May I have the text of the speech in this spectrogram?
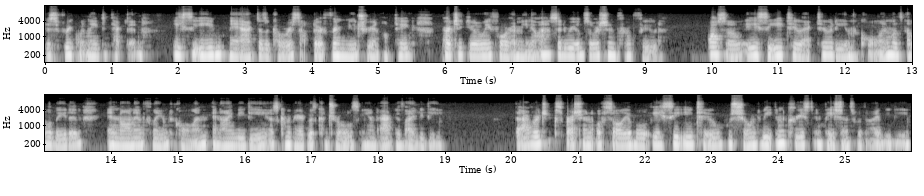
is frequently detected. ACE may act as a co-receptor for nutrient uptake, particularly for amino acid reabsorption from food. Also, ACE2 activity in the colon was elevated in non-inflamed colon and IBD as compared with controls and active IBD. The average expression of soluble ACE2 was shown to be increased in patients with IBD,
